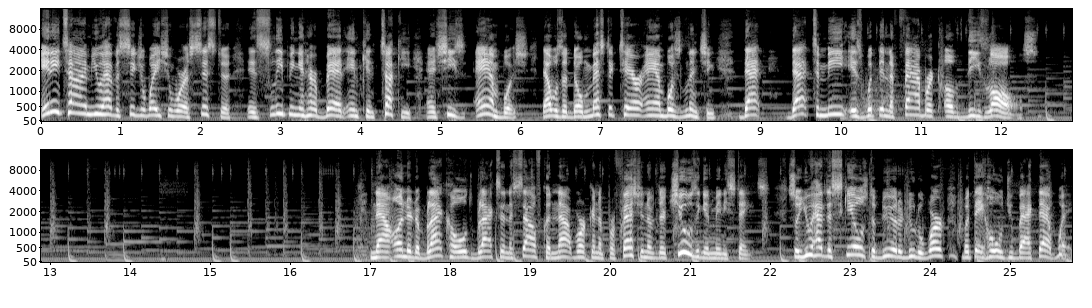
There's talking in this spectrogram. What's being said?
Anytime you have a situation where a sister is sleeping in her bed in Kentucky and she's ambushed, that was a domestic terror ambush lynching. That that to me is within the fabric of these laws. Now, under the black codes, blacks in the South could not work in a profession of their choosing in many states. So you have the skills to be able to do the work, but they hold you back that way.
